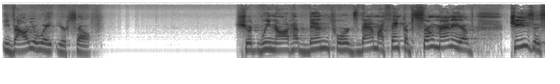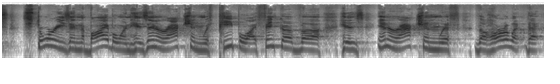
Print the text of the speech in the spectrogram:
Evaluate yourself. Should we not have been towards them? I think of so many of Jesus' stories in the Bible and his interaction with people. I think of uh, his interaction with the harlot that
